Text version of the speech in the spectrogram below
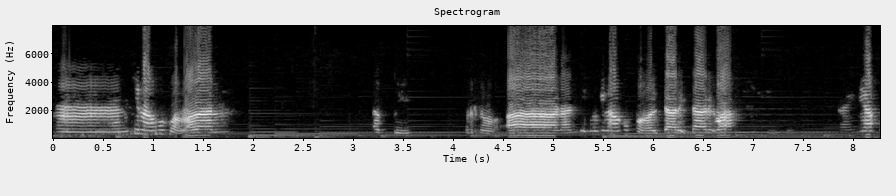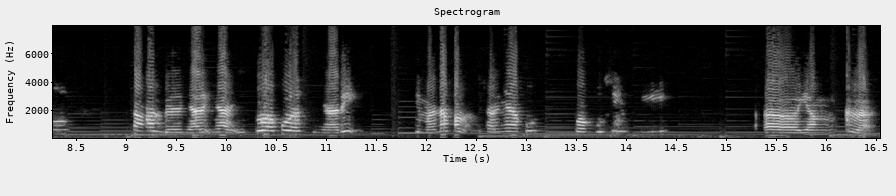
Hmm, mungkin aku bakalan habis berdoa. Nanti mungkin aku bakal cari-cari lah nah ini aku sambil nyari-nyari itu aku lagi nyari gimana kalau misalnya aku fokusin di uh, yang gelar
